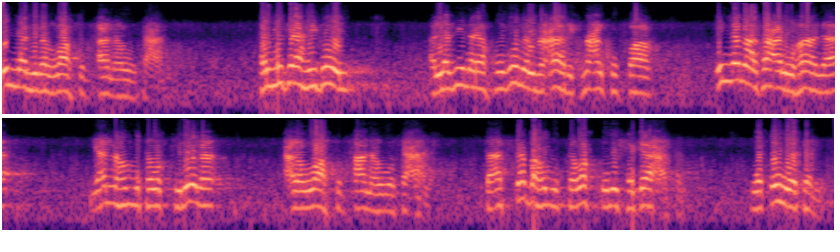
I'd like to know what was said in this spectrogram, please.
إلا من الله سبحانه وتعالى. فالمجاهدون الذين يخوضون المعارك مع الكفار إنما فعلوا هذا لأنهم متوكلون على الله سبحانه وتعالى. فأكسبهم التوكل شجاعة وقوة.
